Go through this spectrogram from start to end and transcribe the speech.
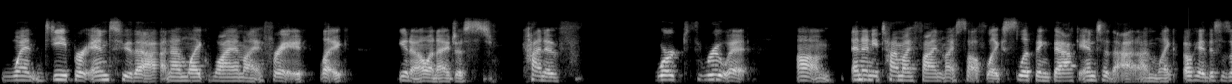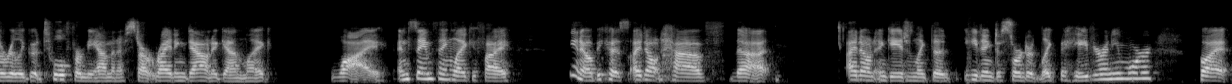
went deeper into that and I'm like, why am I afraid? Like, you know, and I just kind of worked through it. Um, and anytime I find myself like slipping back into that, I'm like, okay, this is a really good tool for me. I'm going to start writing down again, like, why? And same thing, like, if I, you know, because I don't have that, I don't engage in like the eating disordered like behavior anymore, but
